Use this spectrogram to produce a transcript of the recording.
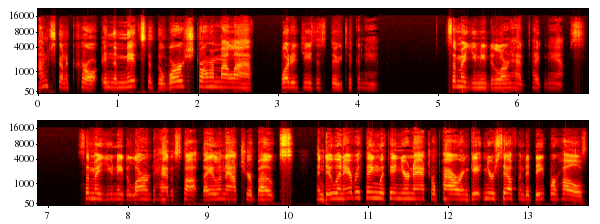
I'm just going to curl in the midst of the worst storm of my life. What did Jesus do? He took a nap. Some of you need to learn how to take naps. Some of you need to learn how to stop bailing out your boats and doing everything within your natural power and getting yourself into deeper holes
